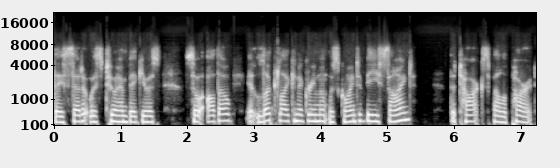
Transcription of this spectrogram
They said it was too ambiguous. So, although it looked like an agreement was going to be signed, the talks fell apart.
